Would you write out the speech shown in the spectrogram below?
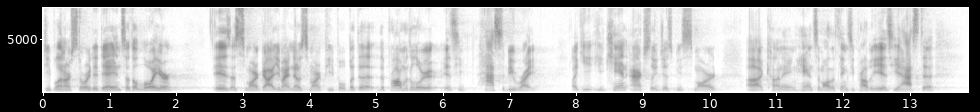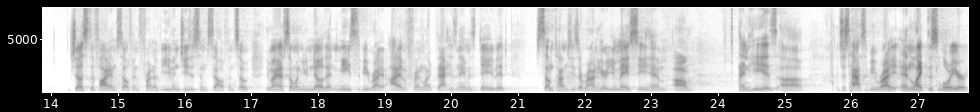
people in our story today. And so the lawyer is a smart guy. You might know smart people, but the, the problem with the lawyer is he has to be right. Like he, he can't actually just be smart, uh, cunning, handsome, all the things he probably is. He has to justify himself in front of even Jesus himself. And so you might have someone you know that needs to be right. I have a friend like that. His name is David. Sometimes he's around here. You may see him. Um, and he is uh, just has to be right. And like this lawyer,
